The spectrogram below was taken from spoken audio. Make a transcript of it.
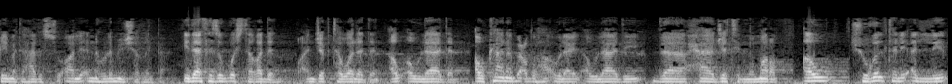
قيمة هذا السؤال لأنه لم ينشغل بعد. إذا تزوجت غدا وأنجبت ولدا أو أولادا أو كان بعض هؤلاء الأولاد ذا حاجة ومرض أو شغلت لأجل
